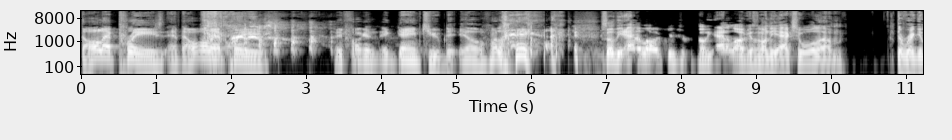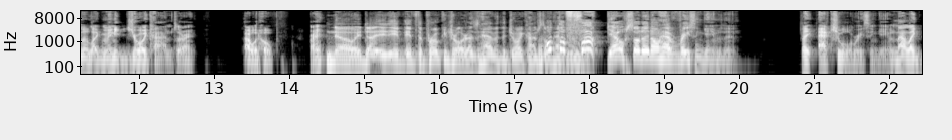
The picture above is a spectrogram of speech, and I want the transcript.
the, all that praise, after all that praise, they fucking they GameCubed it, yo. like, so the analog, so the analog is on the actual, um, the regular like mini Joy Cons, right? I would hope, right? No, it does. If, if the Pro controller doesn't have it, the Joy Cons what the fuck, yo? So they don't have racing games then? Like actual racing games, not like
